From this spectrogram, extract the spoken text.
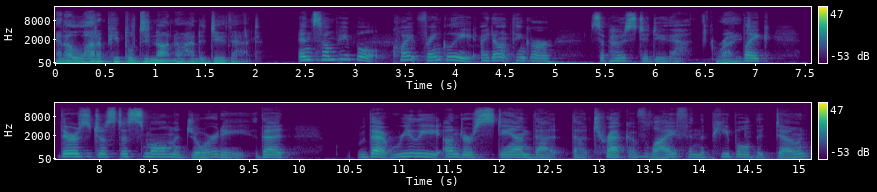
And a lot of people do not know how to do that. And some people, quite frankly, I don't think are supposed to do that. Right. Like there's just a small majority that that really understand that that trek of life and the people that don't.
